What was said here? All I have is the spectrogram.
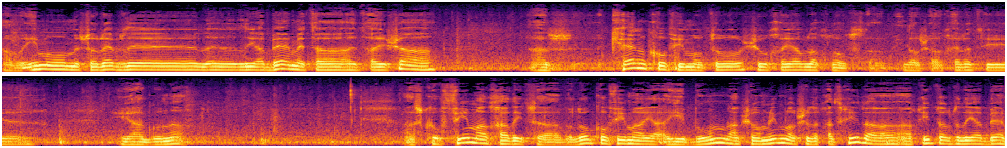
אבל אם הוא מסרב לייבם את, את האישה אז כן כופים אותו שהוא חייב לחלוץ לה, בגלל שאחרת היא, היא עגונה. אז כופים על חליצה ולא כופים על ייבום, רק שאומרים לו שלכתחילה הכי טוב זה לייבם.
